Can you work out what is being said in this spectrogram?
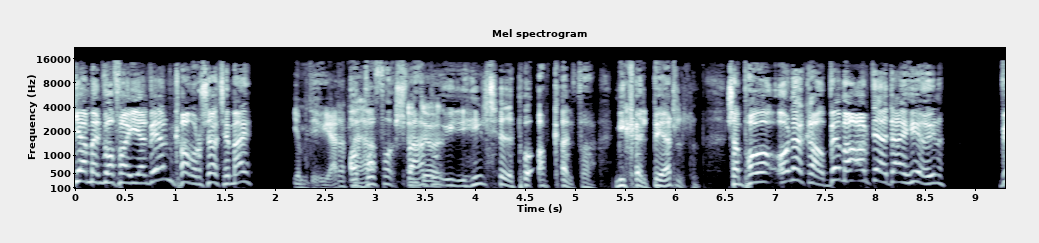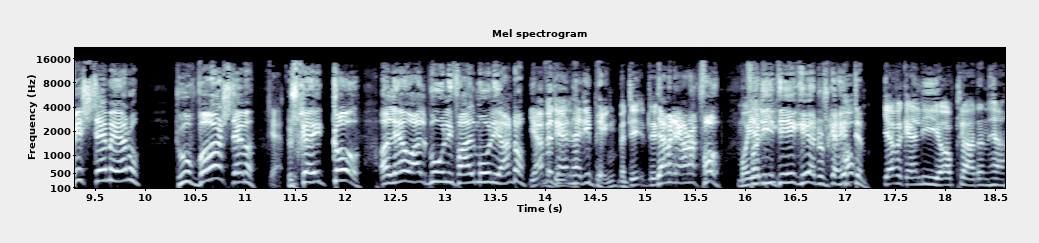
Jamen, hvorfor i alverden kommer du så til mig? Jamen, det er jo jeg, der Og plejer. hvorfor svarer det var- du i det hele taget på opkald for Michael Bertelsen, som prøver at undergrave? Hvem har opdaget dig herinde? Hvis stemme er du? Du er vores stemme. Ja. Du skal ikke gå og lave alt muligt for alle mulige andre. Jeg vil det- gerne have de penge. Men det, det, Jamen, det kan du ikke få, Må jeg fordi lige- det er ikke her, du skal hente Hov, dem. Jeg vil gerne lige opklare den her.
